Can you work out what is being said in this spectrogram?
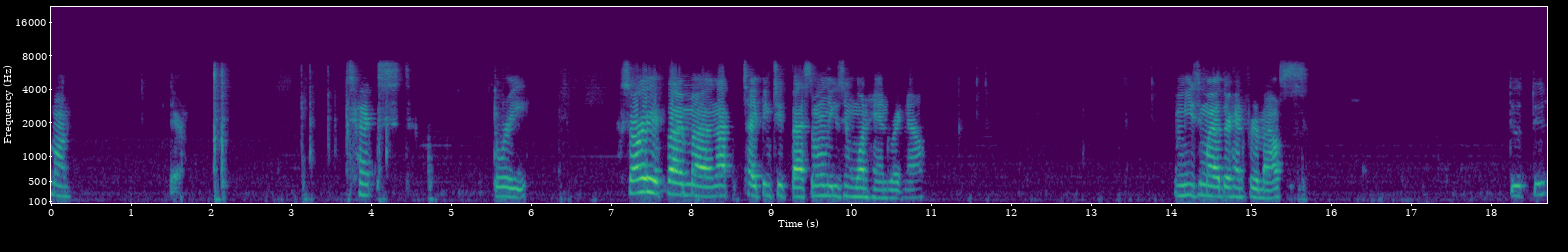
Come on. There. Text 3. Sorry if I'm uh, not typing too fast. I'm only using one hand right now. I'm using my other hand for the mouse. Do do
